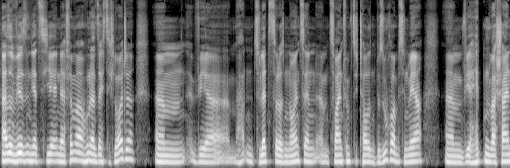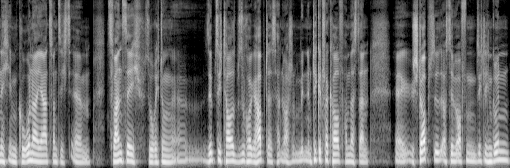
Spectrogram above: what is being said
Also wir sind jetzt hier in der Firma 160 Leute. Ähm, wir hatten zuletzt 2019 ähm, 52.000 Besucher, ein bisschen mehr. Ähm, wir hätten wahrscheinlich im Corona-Jahr 2020 so Richtung äh, 70.000 Besucher gehabt. Das hatten wir auch schon mitten im Ticketverkauf, haben das dann äh, gestoppt aus den offensichtlichen Gründen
